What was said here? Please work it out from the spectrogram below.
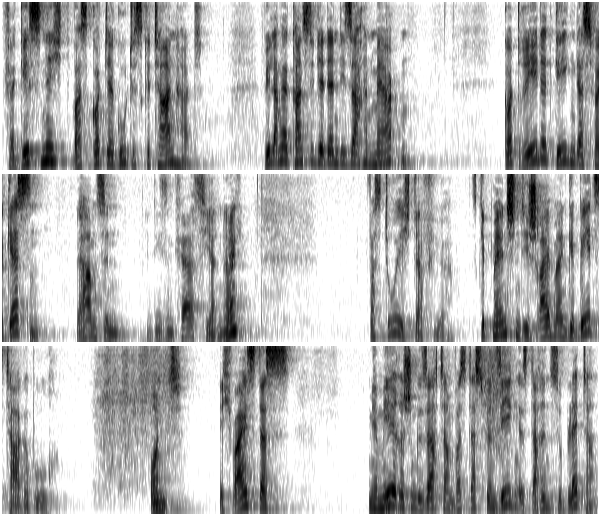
Vergiss nicht, was Gott dir Gutes getan hat. Wie lange kannst du dir denn die Sachen merken? Gott redet gegen das Vergessen. Wir haben es in in diesem Vers hier. Ne? Was tue ich dafür? Es gibt Menschen, die schreiben ein Gebetstagebuch. Und ich weiß, dass mir mehrere schon gesagt haben, was das für ein Segen ist, darin zu blättern.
